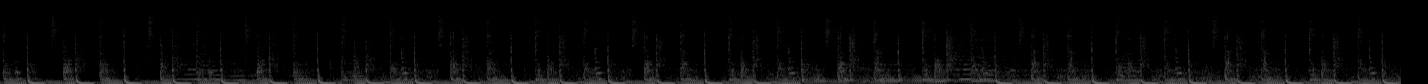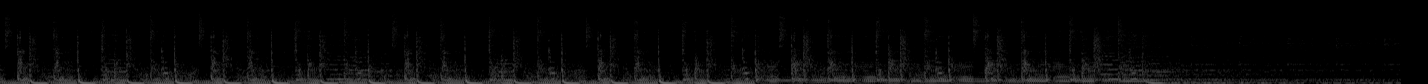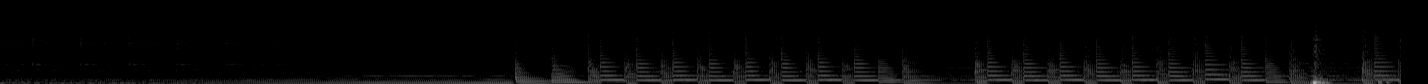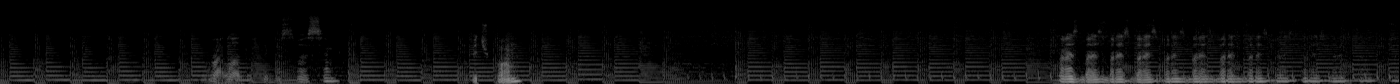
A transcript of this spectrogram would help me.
Давай, ладно, пылесосим. Печком. Брось, брось, брось, брось, брось, брось, брось, брось, брось, брось, брось, берез,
